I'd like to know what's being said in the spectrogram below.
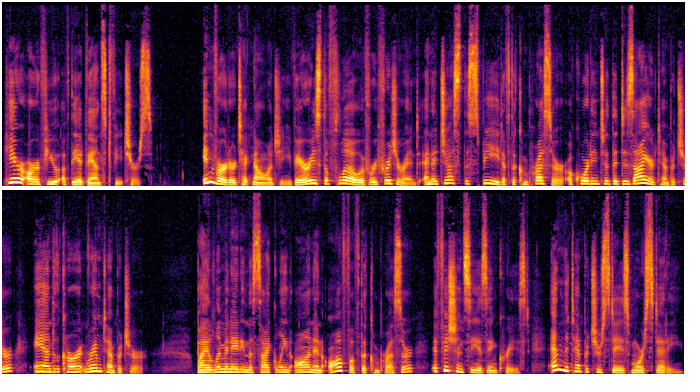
Here are a few of the advanced features. Inverter technology varies the flow of refrigerant and adjusts the speed of the compressor according to the desired temperature and the current room temperature. By eliminating the cycling on and off of the compressor, efficiency is increased and the temperature stays more steady.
